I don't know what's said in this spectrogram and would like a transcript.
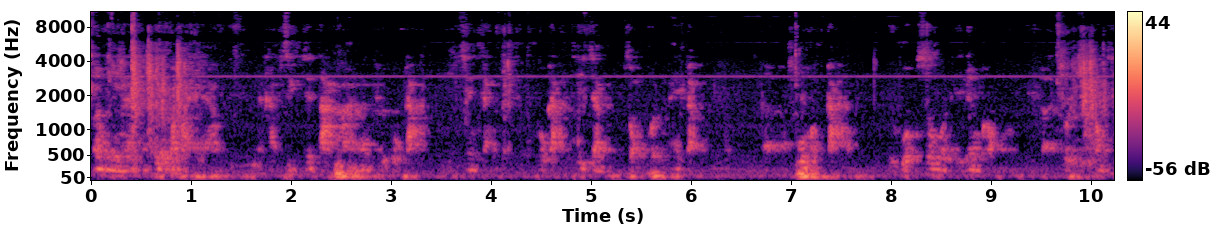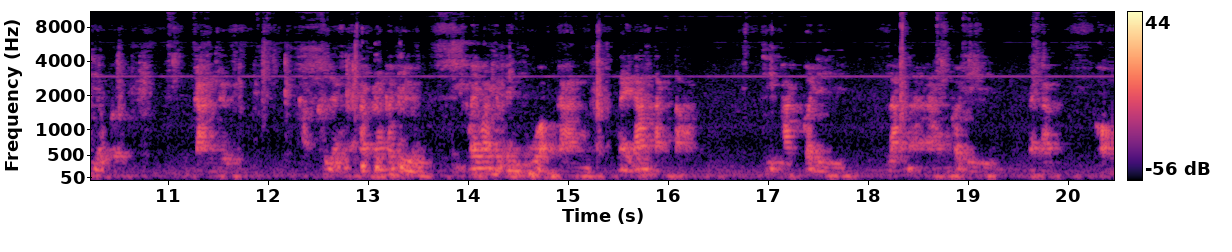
เมื่อมีนักท่องเที่ยวเข้าไป พื่อนนะครับนั่นก็คือไม่ว่าจะเป็นผู้ประกอบการในด้านต่างๆ ที่พักก็ดีร้านอาหารก็ดีนะครับ ของ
